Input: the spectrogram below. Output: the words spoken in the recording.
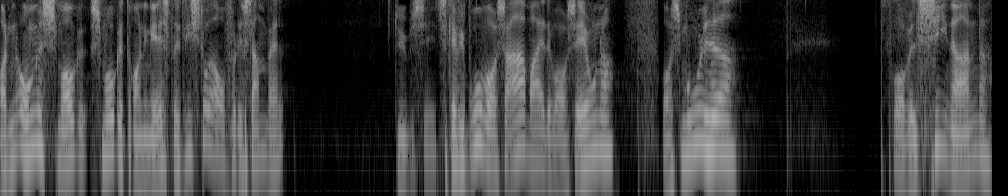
og den unge, smukke, smukke dronning Esther, de stod over for det samme valg. Dybest set. Skal vi bruge vores arbejde, vores evner, vores muligheder på at velsigne andre?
